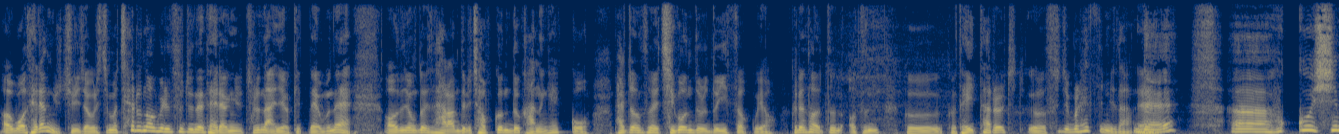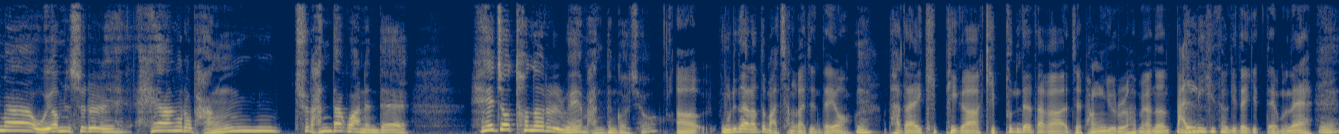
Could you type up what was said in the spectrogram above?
어 뭐 대량 유출이죠. 그렇지만 체르노빌 수준의 대량 유출은 아니었기 때문에 어느 정도 사람들이 접근도 가능했고 발전소의 직원들도 있었고요. 그래서 어떤 어떤 그, 그 데이터를 그 수집을 했습니다. 네. 네. 아, 후쿠시마 오염수를 해양으로 방출한다고 하는데 해저 터널을 왜 만든 거죠? 아, 우리나라도 마찬가지인데요. 예. 바다의 깊이가 깊은 데다가 이제 방류를 하면은 빨리 네. 희석이 되기 때문에 예.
